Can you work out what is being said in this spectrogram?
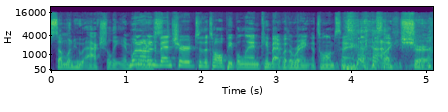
someone who actually embraced. Went on an adventure to the tall people land, came back with a ring. That's all I'm saying. It's like sure,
